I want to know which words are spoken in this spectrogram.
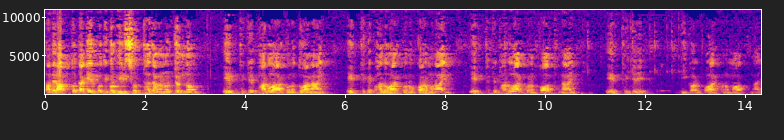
তাদের আত্মত্যাগের প্রতি গভীর শ্রদ্ধা জানানোর জন্য, এর থেকে ভালো আর কোনো দোয়া নাই, এর থেকে ভালো আর কোনো কর্ম নাই, এর থেকে ভালো আর কোনো পথ নাই, এর থেকে বিকল্প আর কোনো মত নাই।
